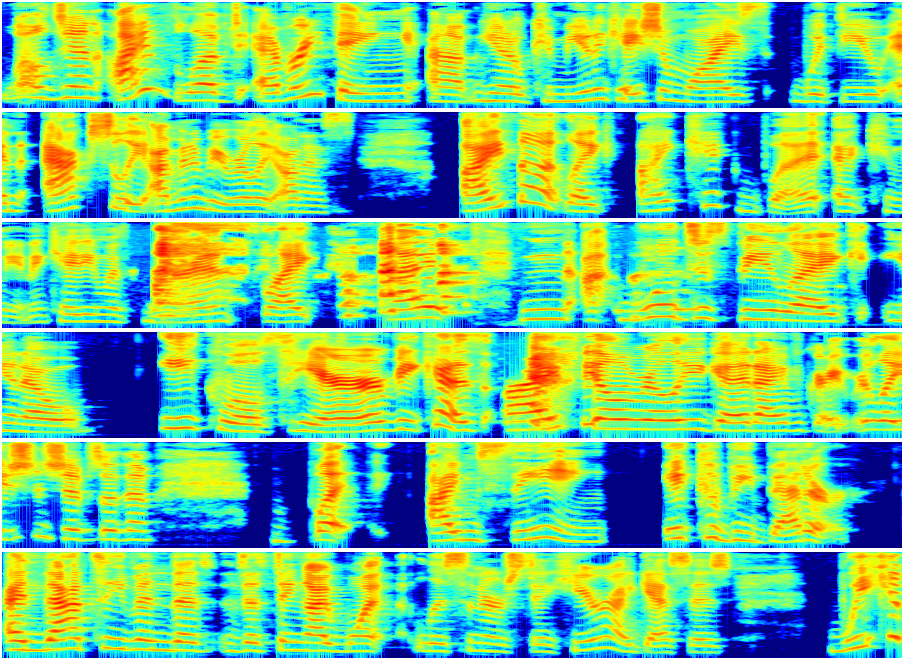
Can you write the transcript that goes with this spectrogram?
well, Jenn, I've loved everything, um, you know, communication wise with you. And actually, I'm going to be really honest. I thought like I kick butt at communicating with parents. like I, I will just be like, you know, equals here because I feel really good. I have great relationships with them but I'm seeing it could be better. And that's even the the thing I want listeners to hear, I guess, is we can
